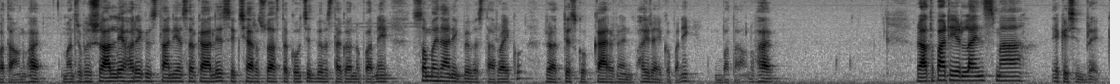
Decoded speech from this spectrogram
बताउनुभयो। मन्त्री भुषालले हरेक स्थानीय सरकारले शिक्षा र स्वास्थ्यको उचित व्यवस्था गर्नुपर्ने संवैधानिक व्यवस्था रहेको र त्यसको कार्यान्वयन भइरहेको पनि बताउनुभयो। रातोपाटी एयरलाइन्समा एकैछिन ब्रेक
